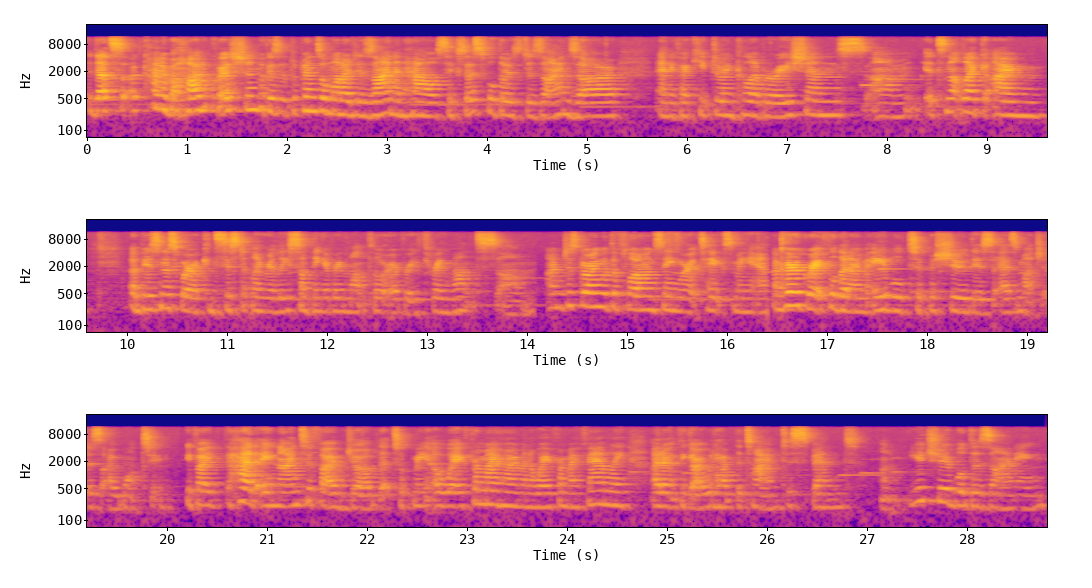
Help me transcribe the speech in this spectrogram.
That's a kind of a hard question because it depends on what I design and how successful those designs are and if I keep doing collaborations. Um, it's not like I'm a business where I consistently release something every month or every three months. Um, I'm just going with the flow and seeing where it takes me and I'm very grateful that I'm able to pursue this as much as I want to. If I had a nine to five job that took me away from my home and away from my family, I don't think I would have the time to spend on YouTube or designing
